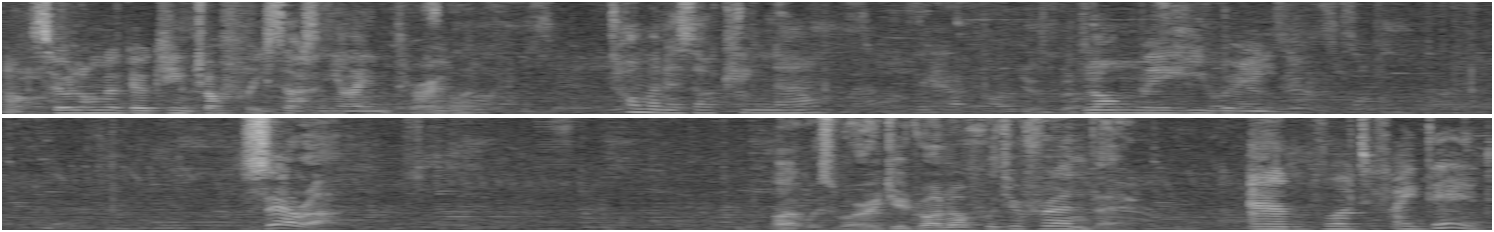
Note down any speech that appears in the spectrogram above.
Not so long ago, King Joffrey sat on the Iron Throne. Tommen is our king now. Long may he reign. Sarah! I was worried you'd run off with your friend there. And what if I did?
